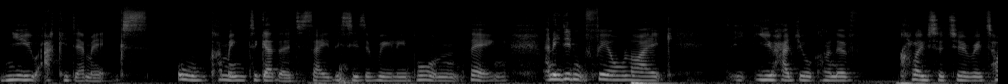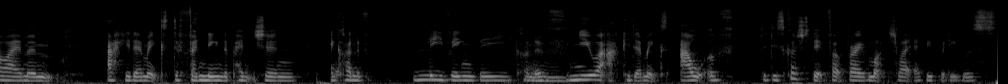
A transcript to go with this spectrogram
new academics all coming together to say this is a really important thing. And it didn't feel like you had your kind of closer to retirement academics defending the pension and kind of leaving the kind mm. of newer academics out of the discussion. It felt very much like everybody was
